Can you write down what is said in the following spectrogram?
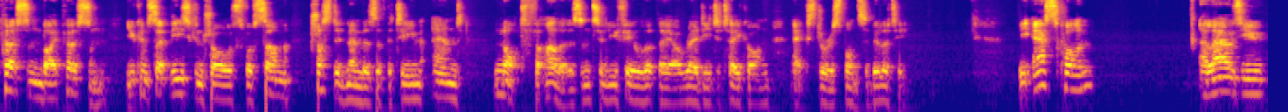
person by person, you can set these controls for some trusted members of the team and not for others until you feel that they are ready to take on extra responsibility. The S column allows you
